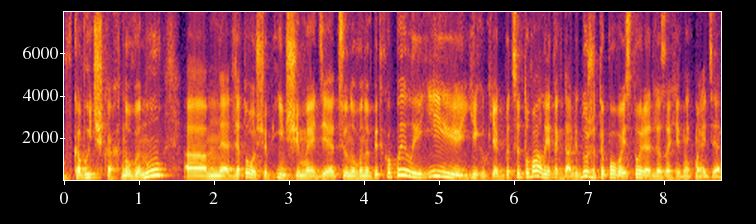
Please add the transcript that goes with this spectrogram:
в кавичках новину е, для того, щоб інші медіа цю новину підхопили і їх якби цитували, і так далі. Дуже типова історія для західних медіа.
